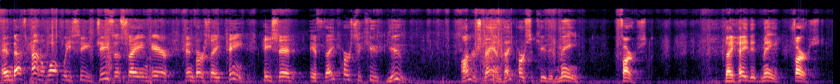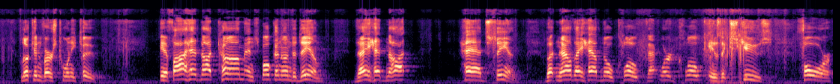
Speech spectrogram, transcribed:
And that's kind of what we see Jesus saying here in verse 18. He said, If they persecute you, understand they persecuted me first. They hated me first. Look in verse 22. If I had not come and spoken unto them, they had not had sin. But now they have no cloak. That word cloak is excuse for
